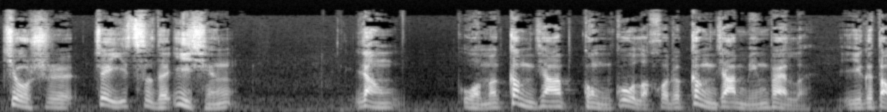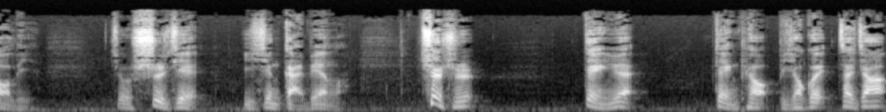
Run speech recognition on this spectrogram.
就是这一次的疫情，让我们更加巩固了，或者更加明白了一个道理，就世界已经改变了。确实，电影院电影票比较贵，在家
